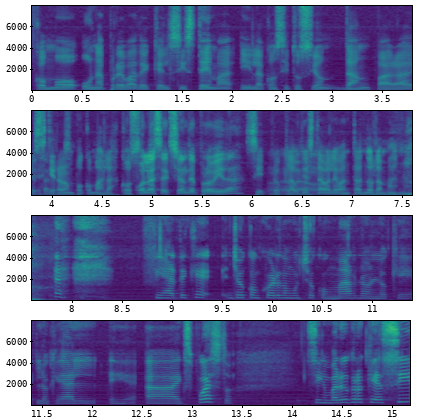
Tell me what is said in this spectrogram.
como una prueba de que el sistema y la constitución dan para estirar un poco más las cosas. O la sección de probidad. Sí, pero Claudia ah. estaba levantando la mano. Fíjate que yo concuerdo mucho con Marlon lo que, lo que él eh, ha expuesto. Sin embargo, creo que sí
